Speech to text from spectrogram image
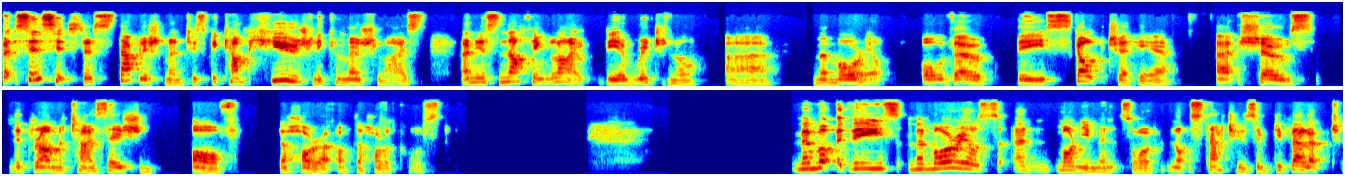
But since its establishment, it's become hugely commercialized and is nothing like the original uh, memorial, although the sculpture here uh, shows the dramatization of the horror of the Holocaust. Memo- these memorials and monuments, or not statues, have developed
